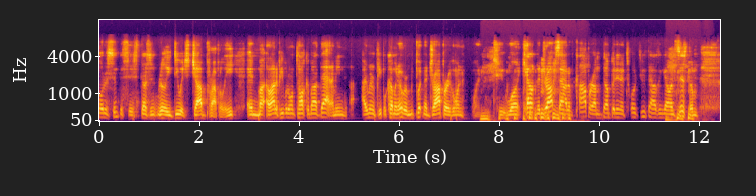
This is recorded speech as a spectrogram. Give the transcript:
photosynthesis doesn't really do its job properly. And my, a lot of people don't talk about that. I mean, I remember people coming over and putting a dropper going one, two, one, counting the drops out of copper. I'm dumping in a 2,000 gallon system.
